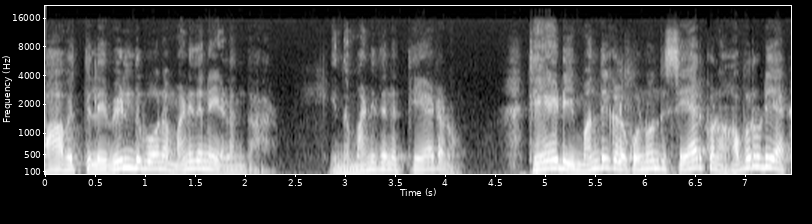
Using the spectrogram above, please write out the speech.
பாவத்திலே வீழ்ந்து போன மனிதனை இழந்தார். இந்த மனிதனை தேடணும். தேடி மந்தைகளை கொண்டு வந்து சேர்க்கணும். அவருடைய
